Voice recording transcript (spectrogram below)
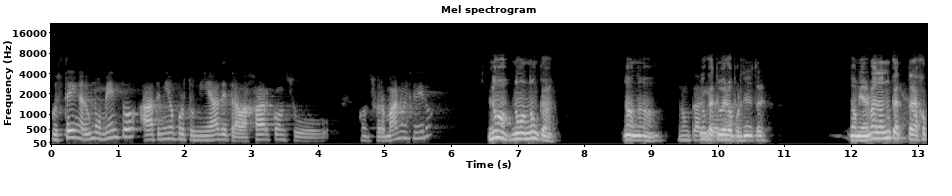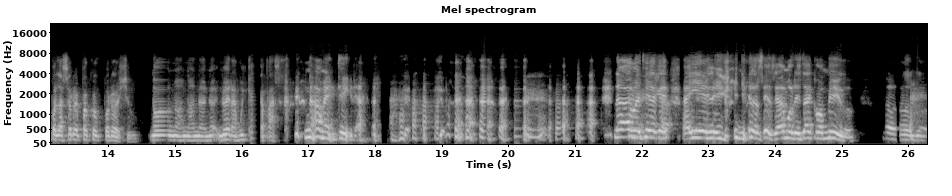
¿Usted en algún momento ha tenido oportunidad de trabajar con su, con su hermano, ingeniero? No, no, nunca. No, no, Nunca, tuve la la- oportunidad No, mi hermano nunca trabajó para la CR Pack Corporation. No, no, no, no, no, no era muy capaz. no, mentira. No, mentira, que ahí el ingeniero se, se va a molestar conmigo. No, no, no.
